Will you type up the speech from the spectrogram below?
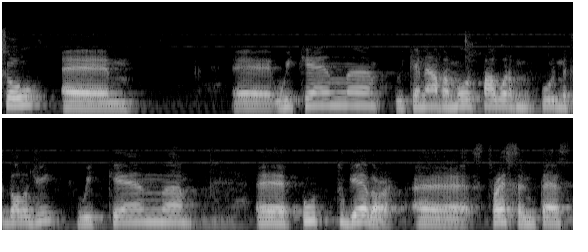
So um, uh, we can uh, we can have a more powerful methodology. We can uh, uh put together uh, stress and test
